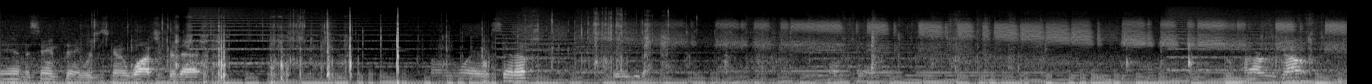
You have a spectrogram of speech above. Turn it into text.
And the same thing, we're just going to watch for that wire it up. Okay. So power is out.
